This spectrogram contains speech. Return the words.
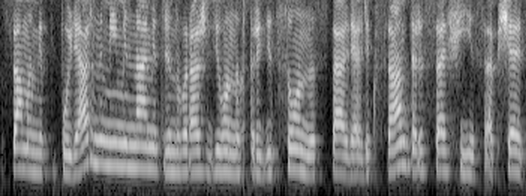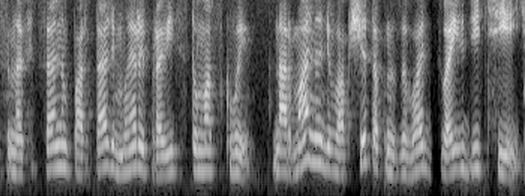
Самыми популярными именами для новорожденных традиционно стали Александр и София, сообщается на официальном портале мэра и правительства Москвы. Нормально ли вообще так называть своих детей?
